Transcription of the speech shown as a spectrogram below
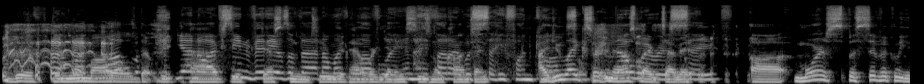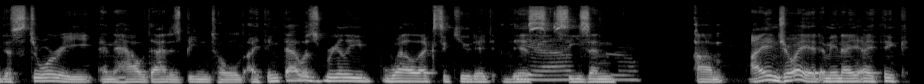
the, the new model that we yeah, have no, I've seen videos Destiny of that, and I'm like, with how we're lovely, getting and I seasonal thought I was safe on I do like certain Nowhere aspects is of it. Uh, more specifically, the story and how that is being told. I think that was really well executed this Yeah, season. true. Um, I enjoy it. I mean, I, I think.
